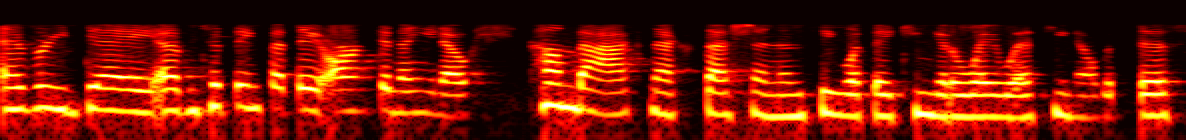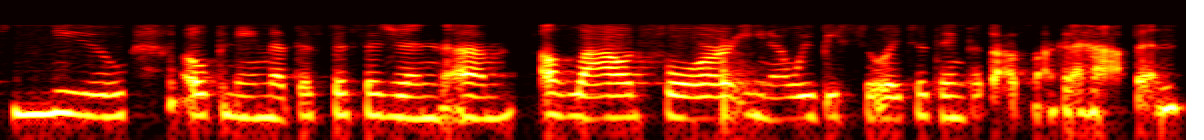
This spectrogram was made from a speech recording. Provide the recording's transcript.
every day. Um, to think that they aren't going to, you know, come back next session and see what they can get away with, you know, with this new opening that this decision um, allowed for, you know, we'd be silly to think that that's not going to happen.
